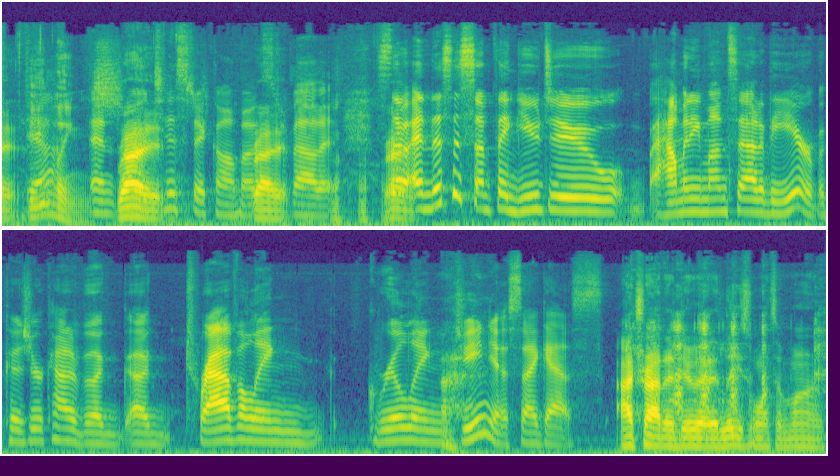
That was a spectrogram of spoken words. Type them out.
Right. Yeah, feelings. and Right. artistic almost Right. about it. So, Right. and this is something you do how many months out of the year? Because you're kind of a, a traveling grilling genius, I guess. I try to do it at least once a month.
